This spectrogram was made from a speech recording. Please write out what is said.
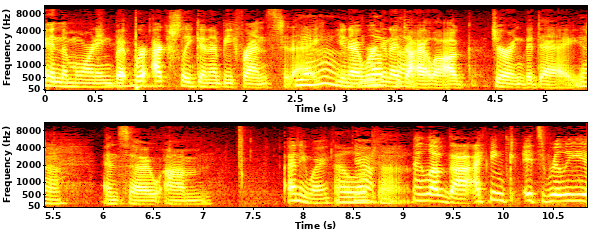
in the morning, but we're actually going to be friends today. Yeah, you know, I we're going to dialogue during the day. Yeah. And so, um, anyway, I love yeah. that. I love that. I think it's really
